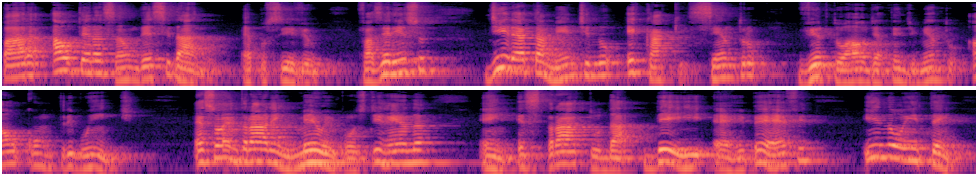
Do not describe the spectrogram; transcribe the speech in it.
para alteração desse dado. É possível fazer isso diretamente no ECAC, Centro Virtual de Atendimento ao Contribuinte. É só entrar em Meu Imposto de Renda, em extrato da DIRPF e no item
